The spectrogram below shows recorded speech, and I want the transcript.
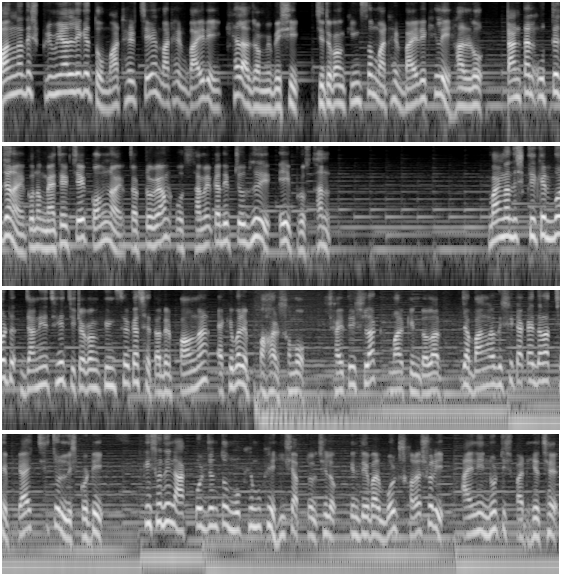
Bangladesh premier লিগে তো মাঠের চেয়ে মাঠের বাইরেই খেলা জমে বেশি। চিটগং কিংসও মাঠের বাইরে খেলেই হারলো। টানটান উত্তেজনায় কোনো ম্যাচের চেয়ে কম নয় চট্টগ্রাম ও সামির কাদির চৌধুরীর এই প্রস্থান। বাংলাদেশ ক্রিকেট বোর্ড জানিয়েছে চিটাগং কিংসের কাছে তাদের পাওনা একেবারে পাহাড় সম সাঁত্রিশ লাখ মার্কিন ডলার, যা বাংলাদেশি টাকায় দাঁড়াচ্ছে প্রায় ছেচল্লিশ কোটি। কিছুদিন আগ পর্যন্ত মুখে মুখে হিসাব চলছিল, কিন্তু এবার বোর্ড সরাসরি আইনি নোটিশ পাঠিয়েছে।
